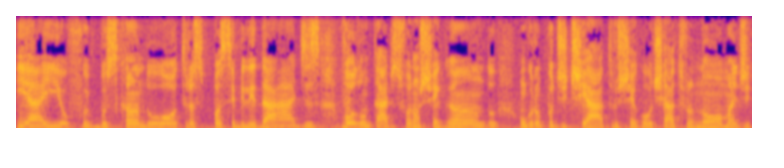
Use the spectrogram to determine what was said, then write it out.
e aí eu fui buscando outras possibilidades. Voluntários foram chegando, um grupo de teatro chegou, o Teatro Nômade,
